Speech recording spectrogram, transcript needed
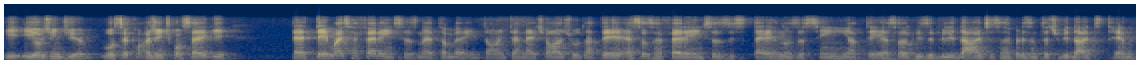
E, e hoje em dia você, a gente consegue é, ter mais referências, né, também. Então a internet ela ajuda a ter essas referências externas, assim, a ter essa visibilidade, essa representatividade externa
